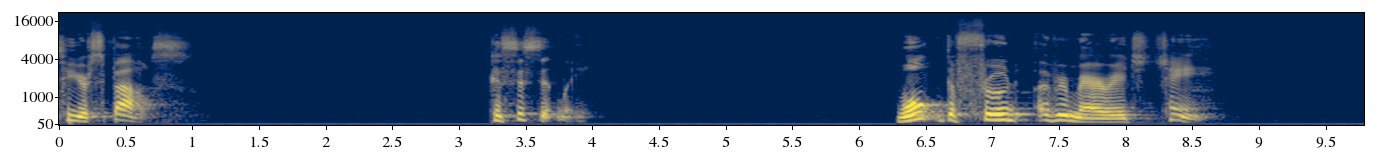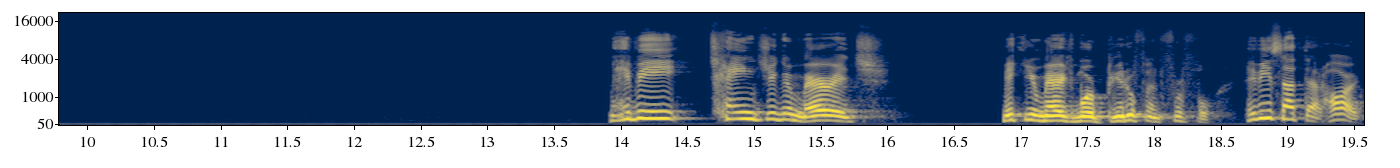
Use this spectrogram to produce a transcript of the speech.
to your spouse consistently, won't the fruit of your marriage change? Maybe changing your marriage, making your marriage more beautiful and fruitful, maybe it's not that hard.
